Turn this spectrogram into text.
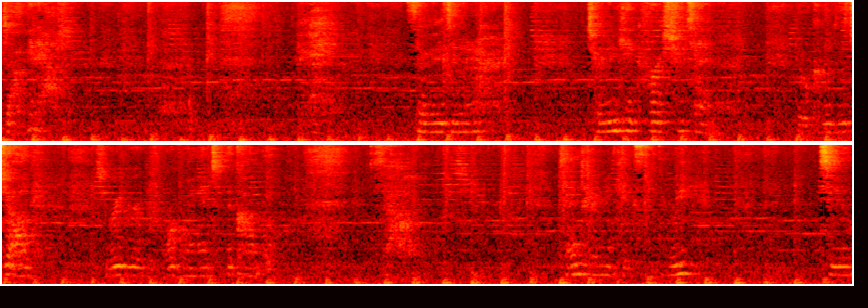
Jog it out. Okay. So we're doing our turning kick first for 10. We'll come to the jog to regroup before going into the combo and Henry kicks in. Three, two,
